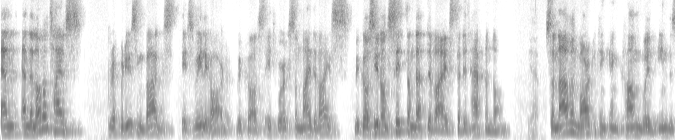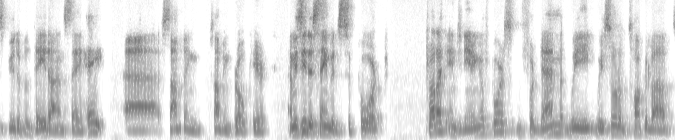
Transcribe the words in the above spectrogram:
And and a lot of times reproducing bugs is really hard because it works on my device because you don't sit on that device that it happened on. Yep. So now when marketing can come with indisputable data and say, hey, uh, something something broke here. And we see the same with support, product engineering, of course. For them, we we sort of talk about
